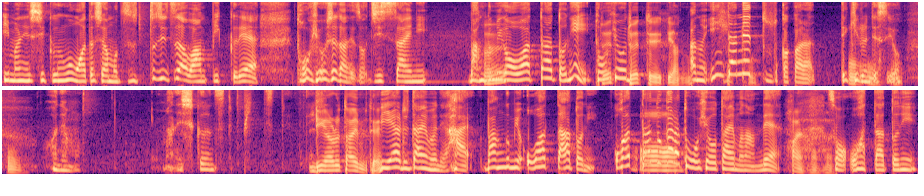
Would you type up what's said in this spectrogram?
今西君を私はもうずっと実はワンピックで投票してたんですよ実際に。番組が終わった後に投票あのインターネットとかからできるんですよ。うんうんでもう今西君っつってピッつってリアルタイムで？リアルタイムで、はい、番組終わった後に。終わった後から投票タイムなんで、はいはいはい。そう終わった後に。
